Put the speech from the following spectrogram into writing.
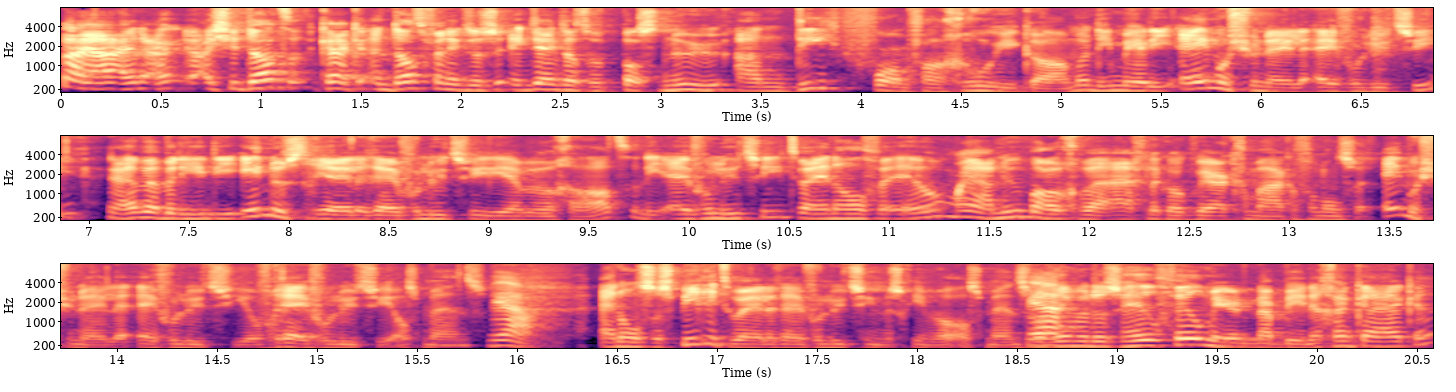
Nou ja, en als je dat. Kijk, en dat vind ik dus. Ik denk dat we pas nu aan die vorm van groei komen. Die meer die emotionele evolutie. Ja, we hebben die, die industriële revolutie die hebben we gehad. Die evolutie, 2,5 eeuw. Maar ja, nu mogen we eigenlijk ook werk gaan maken van onze emotionele evolutie. Of revolutie als mens. ja. En onze spirituele revolutie misschien wel als mens. Ja. Waarin we dus heel veel meer naar binnen gaan kijken.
